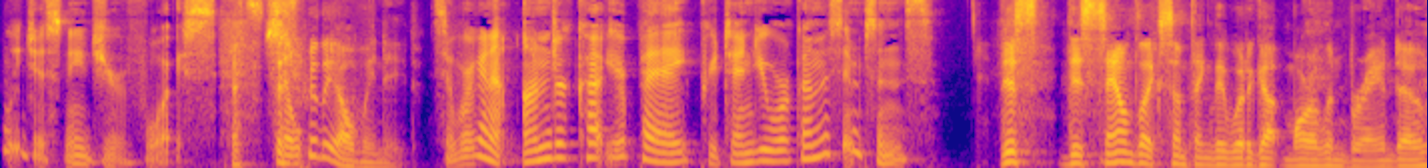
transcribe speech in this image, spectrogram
We just need your voice. That's, so, that's really all we need. so we're going to undercut your pay, pretend you work on The Simpsons. This this sounds like something they would have got Marlon Brando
